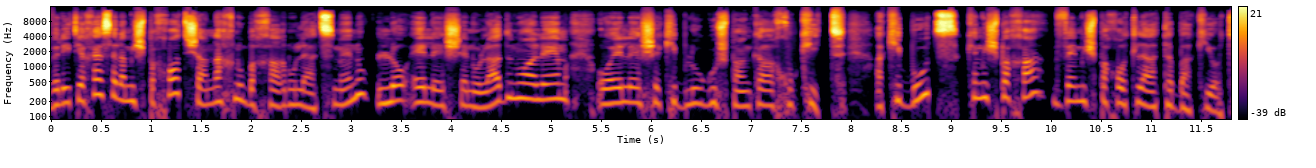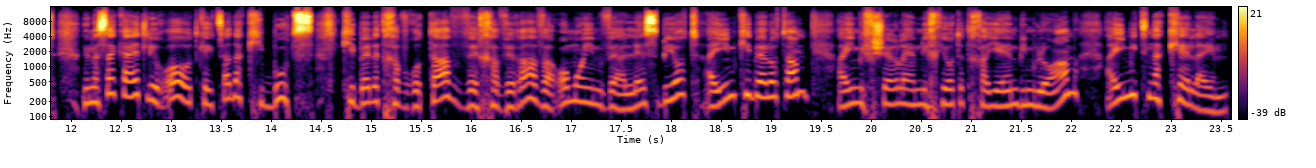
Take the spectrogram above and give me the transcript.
ולהתייחס אל המשפחות שאנחנו בחרנו לעצמנו, לא אלה שנולדנו עליהם, או אלה שקיבלו גושפנקה חוקית. הקיבוץ כמשפחה ומשפחות להטבקיות. ננסה כעת לראות כיצד הקיבוץ קיבל את חברותיו וחבריו ההומואים והלסביות, האם קיבל אותם? האם אפשר להם לחיות את חייהם במלואם? האם מתנכל להם?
